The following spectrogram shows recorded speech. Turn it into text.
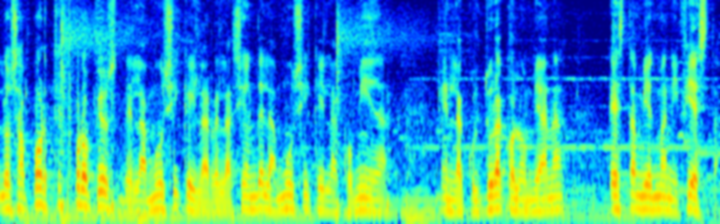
Los aportes propios de la música y la relación de la música y la comida en la cultura colombiana es también manifiesta.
